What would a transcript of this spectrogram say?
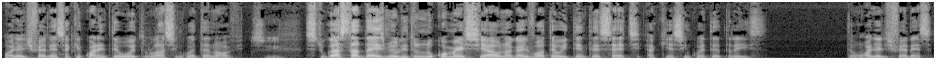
Olha a diferença, aqui é 48, lá 59. Sim. Se tu gastar 10 mil litros no comercial na Gaivota, é 87, aqui é 53. Então, olha a diferença.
